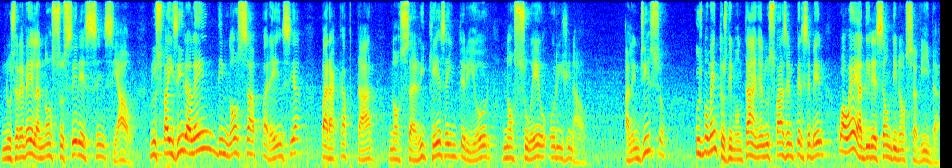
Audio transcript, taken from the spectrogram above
nos revela nosso ser essencial, nos faz ir além de nossa aparência para captar nossa riqueza interior, nosso eu original. Além disso, os momentos de montanha nos fazem perceber qual é a direção de nossa vida,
